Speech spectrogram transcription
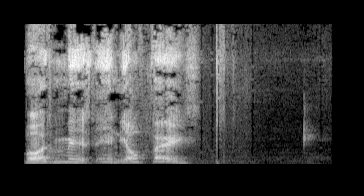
Boys missed in your face.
